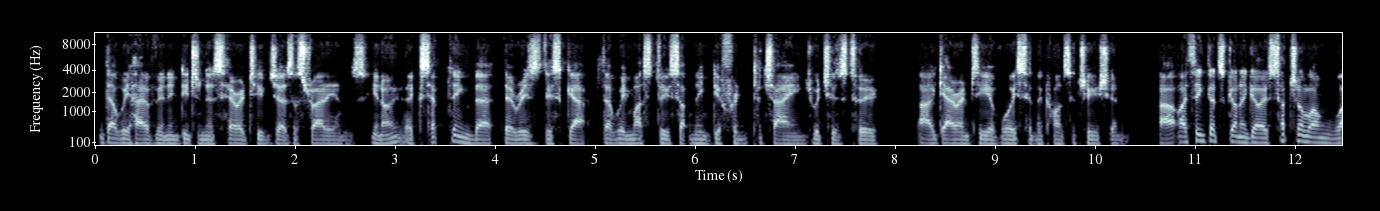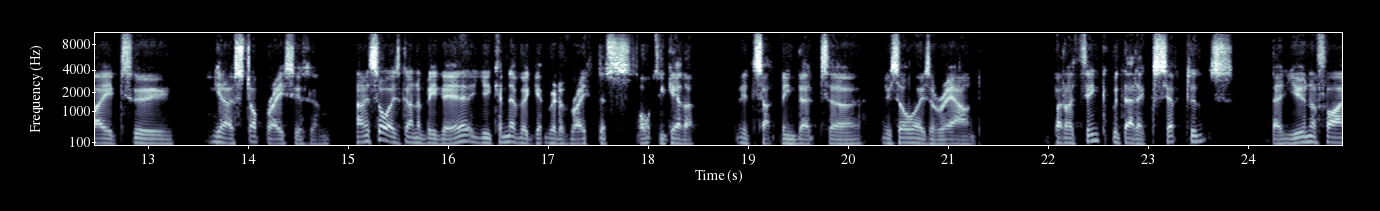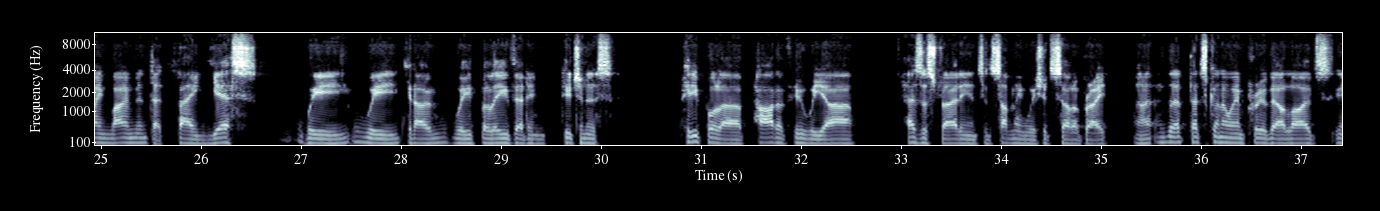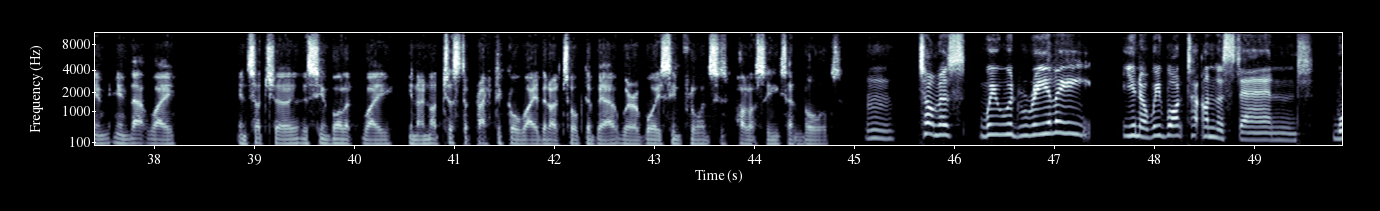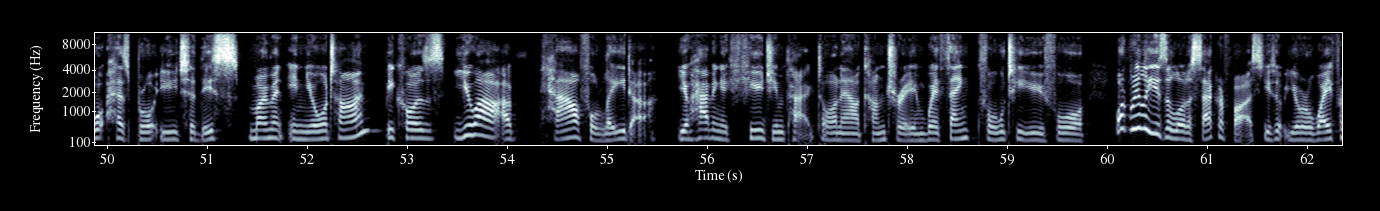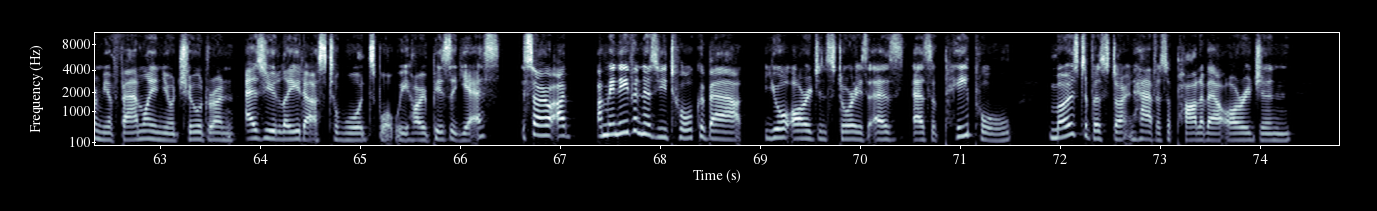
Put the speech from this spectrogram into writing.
that we have an Indigenous heritage as Australians, you know, accepting that there is this gap that we must do something different to change, which is to uh, guarantee a voice in the Constitution uh, I think that's going to go such a long way to, you know, stop racism. And it's always going to be there. You can never get rid of racists altogether. It's something that uh, is always around. But I think with that acceptance, that unifying moment, that saying yes, we we you know we believe that Indigenous people are part of who we are as Australians and something we should celebrate. Uh, that that's going to improve our lives in in that way, in such a, a, symbolic way. You know, not just a practical way that I talked about, where a voice influences policies and laws. Mm. Thomas, we would really, you know, we want to understand what has brought you to this moment in your time because you are a powerful leader. You're having a huge impact on our country, and we're thankful to you for what really is a lot of sacrifice. You're away from your family and your children as you lead us towards what we hope is a yes. So I, I mean, even as you talk about your origin stories as as a people, most of us don't have as a part of our origin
